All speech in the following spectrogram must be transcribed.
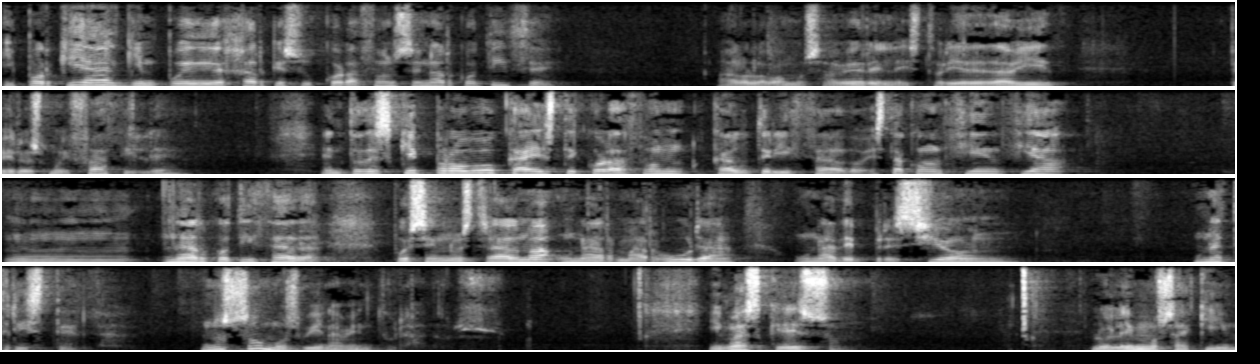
¿Y por qué alguien puede dejar que su corazón se narcotice? Ahora lo vamos a ver en la historia de David, pero es muy fácil, ¿eh? Entonces, ¿qué provoca este corazón cauterizado, esta conciencia mm, narcotizada? Pues en nuestra alma una amargura, una depresión, una tristeza. No somos bienaventurados. Y más que eso, lo leemos aquí.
